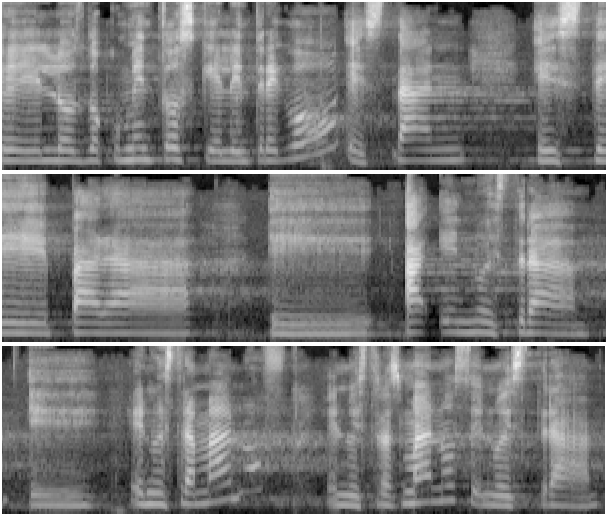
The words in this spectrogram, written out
Eh, los documentos que le entregó están este, para eh, en nuestra eh, en nuestras manos, en nuestras manos, en nuestra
